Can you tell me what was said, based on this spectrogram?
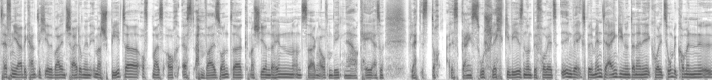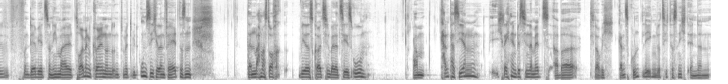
treffen ja bekanntlich ihre Wahlentscheidungen immer später, oftmals auch erst am Wahlsonntag, marschieren dahin und sagen auf dem Weg, na okay, also vielleicht ist doch alles gar nicht so schlecht gewesen und bevor wir jetzt irgendwelche Experimente eingehen und dann eine Koalition bekommen, äh, von der wir jetzt noch nicht mal träumen können und, und mit, mit unsicheren Verhältnissen, dann machen wir es doch wieder das Kreuzchen bei der CSU. Ähm, kann passieren. Ich rechne ein bisschen damit, aber glaube ich, ganz grundlegend wird sich das nicht ändern.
